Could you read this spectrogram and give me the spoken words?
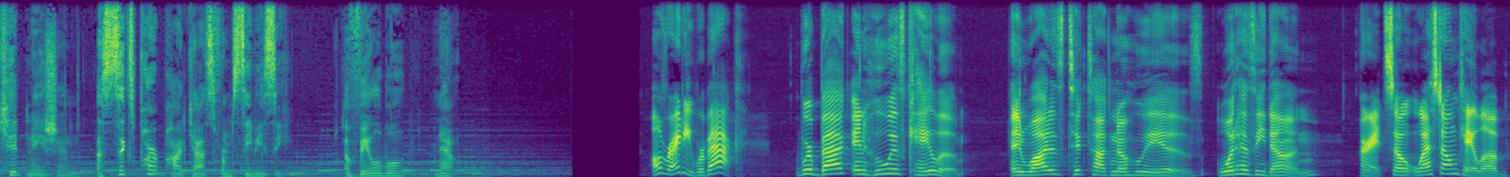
Kid Nation, a six part podcast from CBC. Available now. Alrighty, we're back. We're back, and who is Caleb? And why does TikTok know who he is? What has he done? All right, so West Elm Caleb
